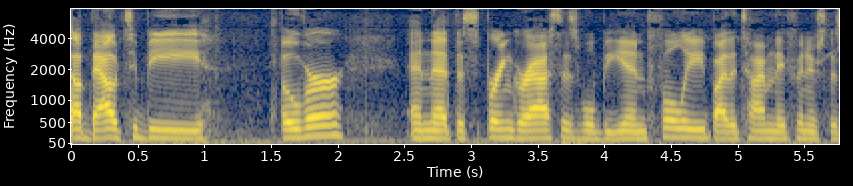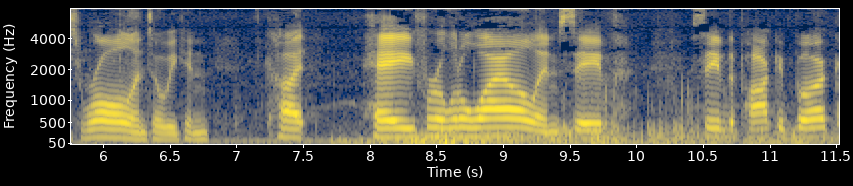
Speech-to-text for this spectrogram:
about to be over and that the spring grasses will be in fully by the time they finish this roll until we can cut hay for a little while and save save the pocketbook.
